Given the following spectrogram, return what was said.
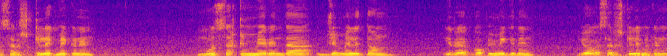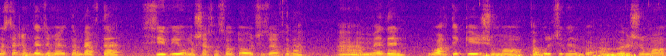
سرش کلیک میکنین مستقیم میرین در جمیلتون ایره کپی میگیرین یا سرش کلیک می‌کنین مستقیم در Gmail تون رفته CV و مشخصات و چیزای خود میدین وقتی که شما قبول شدین برای شما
